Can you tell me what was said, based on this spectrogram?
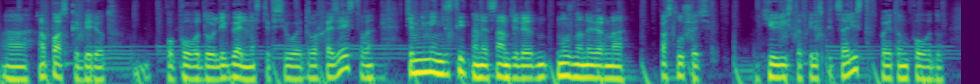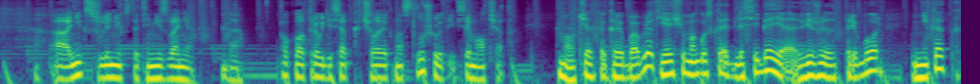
а, опаска берет по поводу легальности всего этого хозяйства. Тем не менее, действительно, на самом деле, нужно, наверное, послушать юристов или специалистов по этому поводу. А они, к сожалению, кстати, не звонят. Да. Около трех десятков человек нас слушают, и все молчат. Молчат, как рыба об лед. Я еще могу сказать для себя, я вижу этот прибор не как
